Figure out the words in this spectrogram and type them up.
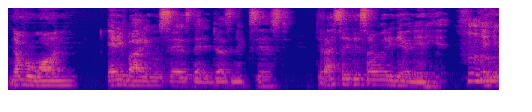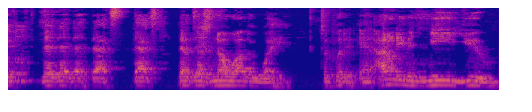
Number one, anybody who says that it doesn't exist, did I say this already? They're an idiot. That, that, that, that's that's that there's no other way to put it. And I don't even need you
